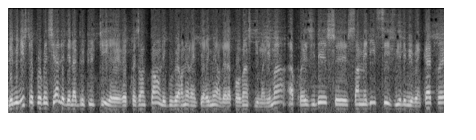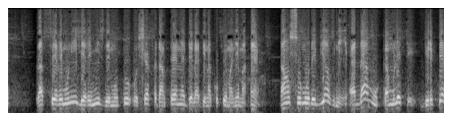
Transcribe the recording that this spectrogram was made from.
Le ministre provincial de l'Agriculture et représentant les gouverneurs intérimaires de la province du Manema a présidé ce samedi 6 juillet 2024 la cérémonie de remise des motos aux chefs d'antenne de la DINACOP Manema 1. Dans ce mot de bienvenue, Adam Kamulete, directeur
